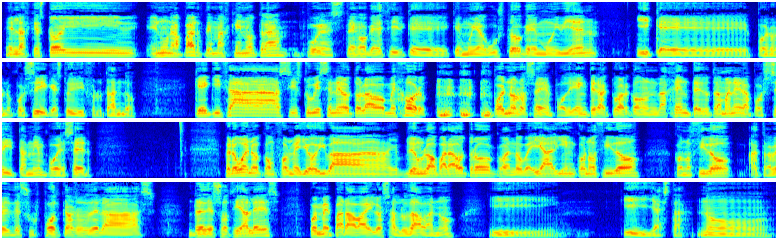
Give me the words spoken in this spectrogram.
en las que estoy en una parte más que en otra, pues tengo que decir que, muy a gusto, que muy bien y que, pues bueno, pues sí, que estoy disfrutando. Que quizás si estuviese en el otro lado mejor, pues no lo sé, podría interactuar con la gente de otra manera, pues sí, también puede ser. Pero bueno, conforme yo iba de un lado para otro, cuando veía a alguien conocido, conocido a través de sus podcasts o de las redes sociales, pues me paraba y lo saludaba, ¿no? Y, y ya está. No,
